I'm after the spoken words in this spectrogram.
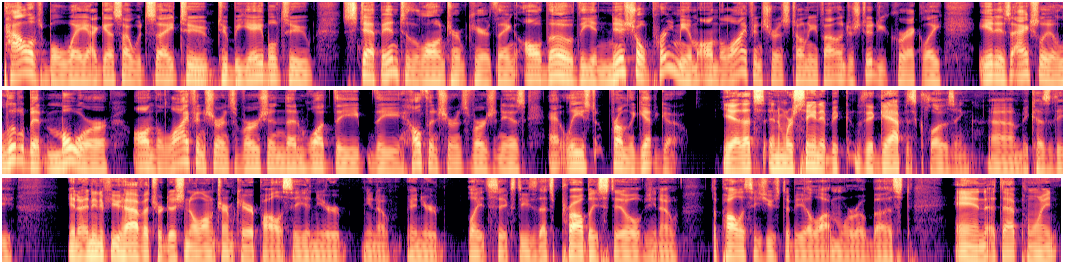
palatable way, I guess I would say, to to be able to step into the long term care thing. Although the initial premium on the life insurance, Tony, if I understood you correctly, it is actually a little bit more on the life insurance version than what the the health insurance version is, at least from the get go. Yeah, that's and we're seeing it. the gap is closing um, because the you know, and if you have a traditional long term care policy in your you know in your late 60s, that's probably still you know the policies used to be a lot more robust. And at that point,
